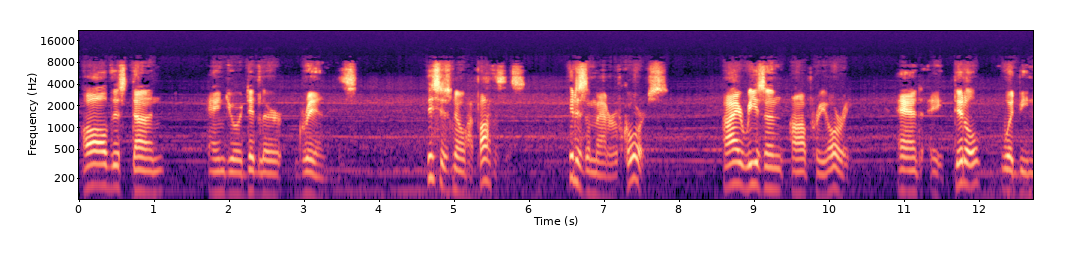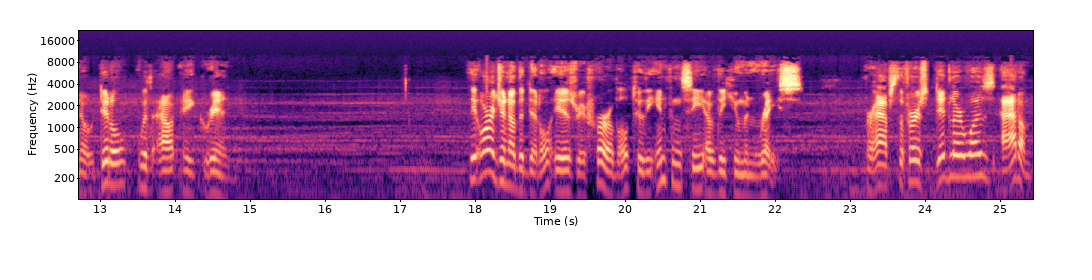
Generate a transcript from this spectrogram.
all this done, and your diddler grins. This is no hypothesis. It is a matter of course. I reason a priori, and a diddle would be no diddle without a grin. The origin of the diddle is referable to the infancy of the human race. Perhaps the first diddler was Adam.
